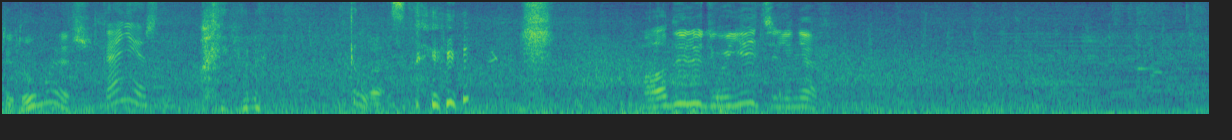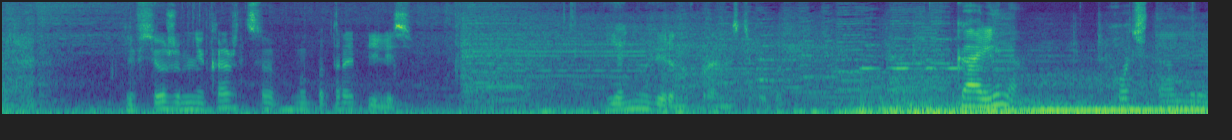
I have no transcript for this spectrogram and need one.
Ты думаешь? Конечно. Класс. Молодые люди, вы едете или нет? И все же, мне кажется, мы поторопились. Я не уверен в правильности выбора. Карина хочет Андрея.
